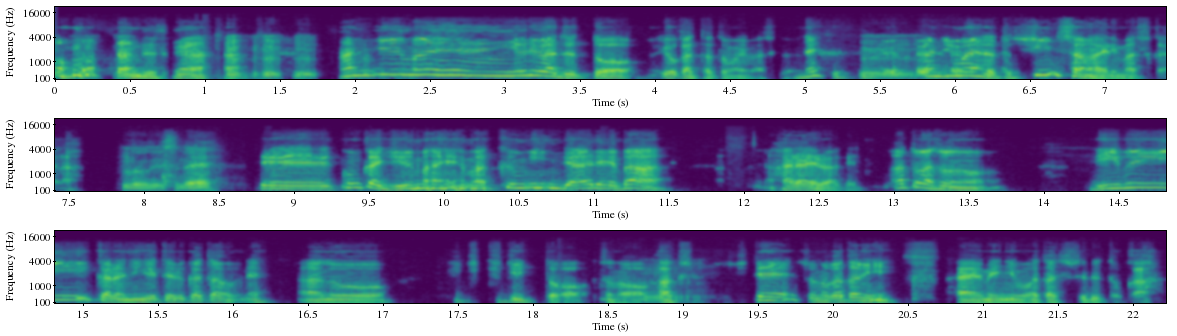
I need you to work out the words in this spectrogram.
思ったんですが、30万円よりはずっと良かったと思いますけどね。30万円だと審査がありますから。そうですね。で、今回10万円は区民であれば払えるわけ。あとはその、DV から逃げてる方をね、あの、きちっとそのアクセスして、その方に早めにお渡しするとか、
